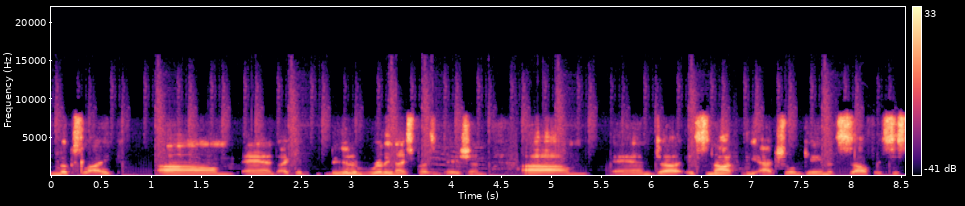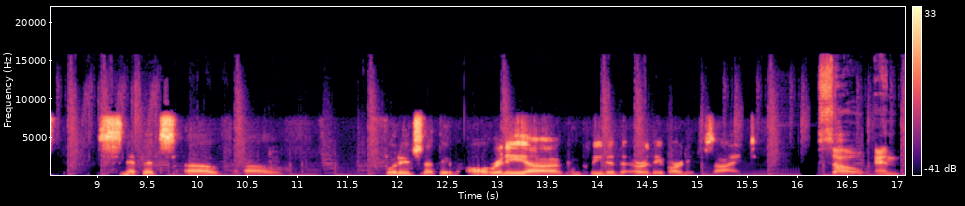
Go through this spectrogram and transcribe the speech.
looks like, um, and I could they did a really nice presentation. Um, and uh, it's not the actual game itself; it's just snippets of, of footage that they've already uh, completed or they've already designed. So, and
